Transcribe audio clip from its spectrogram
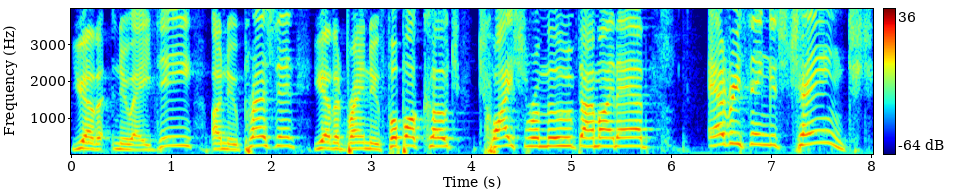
you have a new AD, a new president, you have a brand new football coach, twice removed, I might add. Everything has changed.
